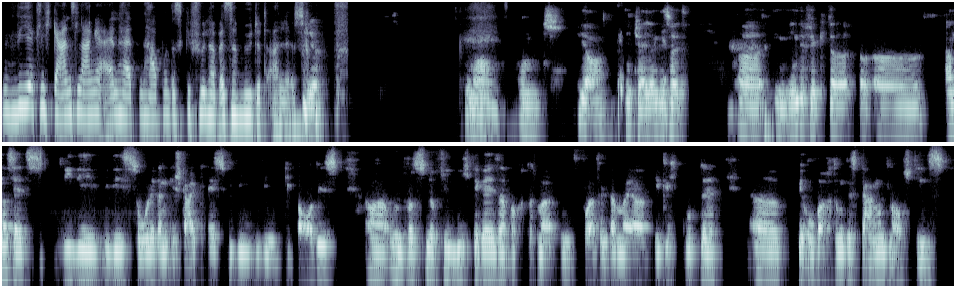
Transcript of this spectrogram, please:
wirklich ganz lange Einheiten habe und das Gefühl habe, es ermüdet alles. Ja. Genau. Und ja, entscheidend ist halt, äh, im Endeffekt äh, äh, einerseits, wie die, wie die Sohle dann gestaltet ist, wie die, wie die gebaut ist äh, und was noch viel wichtiger ist, einfach, dass man im Vorfeld einmal eine wirklich gute Beobachtung des Gang- und Laufstils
